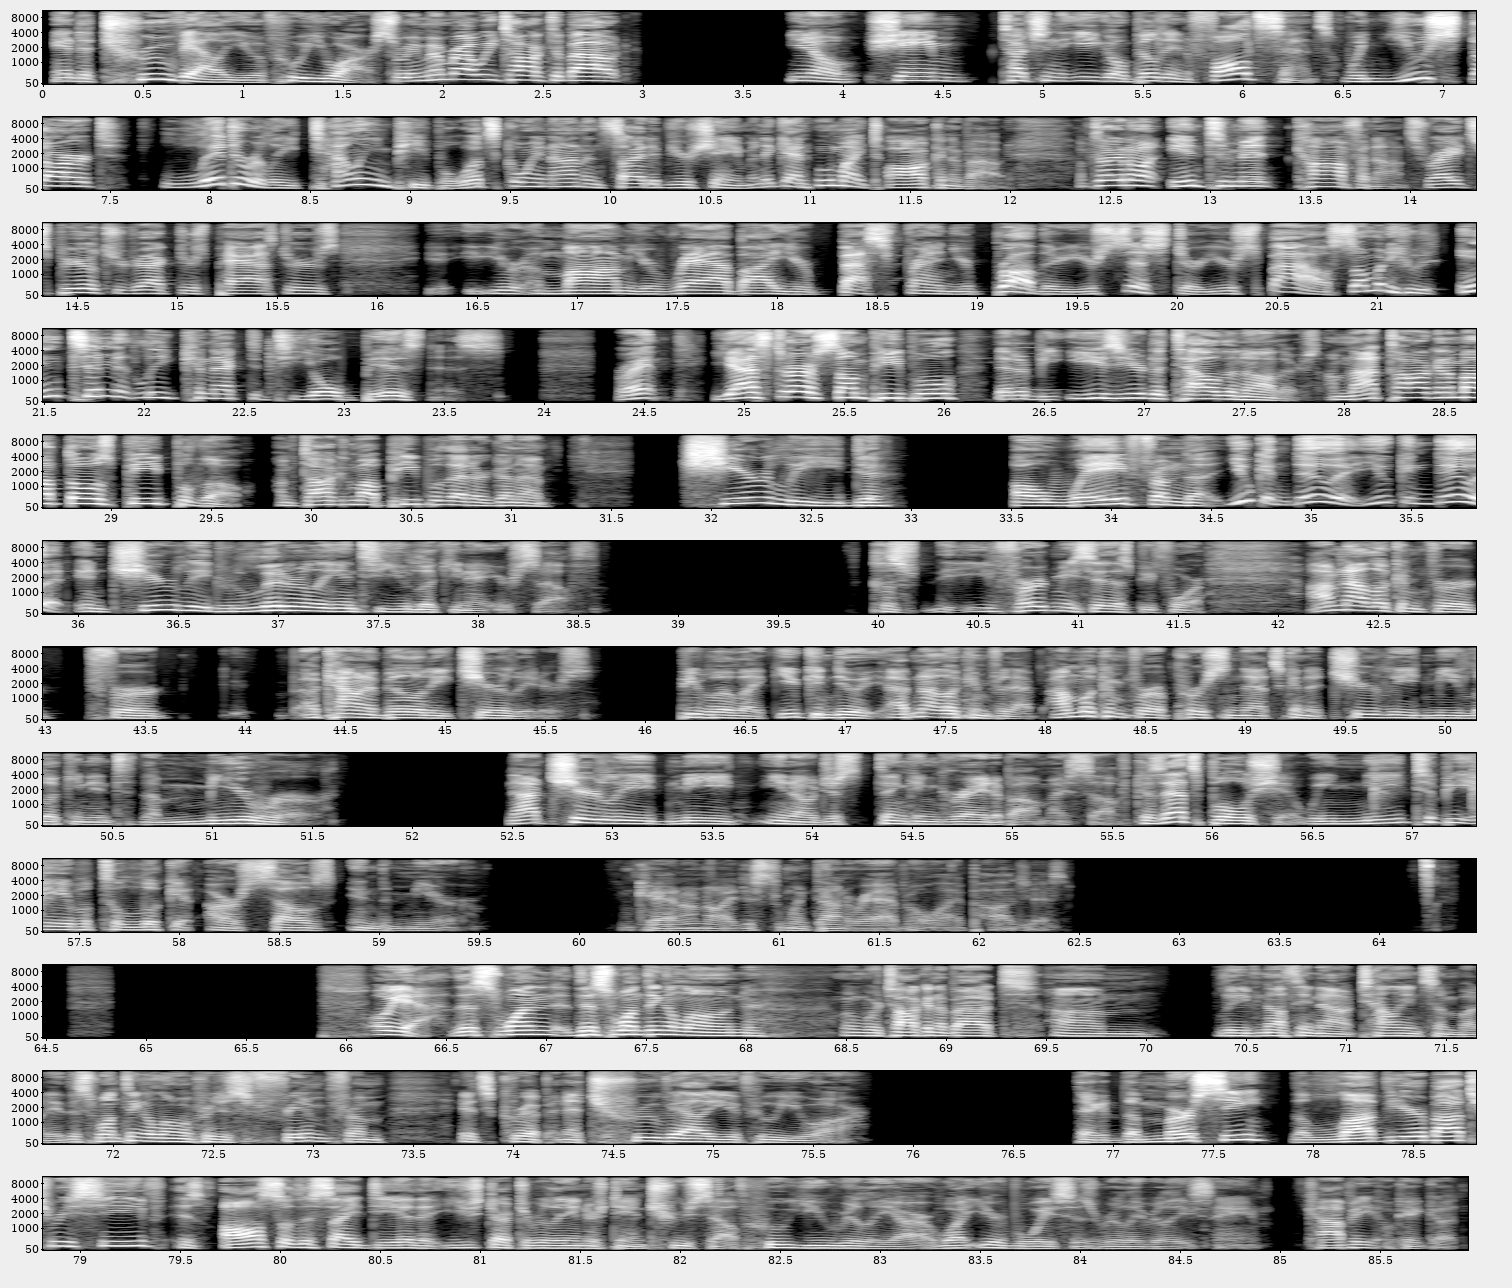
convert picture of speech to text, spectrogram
and a true value of who you are. So remember how we talked about, you know, shame touching the ego, building a false sense. When you start literally telling people what's going on inside of your shame. And again, who am I talking about? I'm talking about intimate confidants, right? Spiritual directors, pastors, your mom, your rabbi, your best friend, your brother, your sister, your spouse, somebody who's intimately connected to your business. Right? Yes, there are some people that it'd be easier to tell than others. I'm not talking about those people though. I'm talking about people that are going to cheerlead away from the you can do it, you can do it, and cheerlead literally into you looking at yourself. Because you've heard me say this before. I'm not looking for for accountability cheerleaders. People are like, you can do it. I'm not looking for that. I'm looking for a person that's going to cheerlead me looking into the mirror, not cheerlead me, you know, just thinking great about myself. Because that's bullshit. We need to be able to look at ourselves in the mirror. Okay, I don't know. I just went down a rabbit hole. I apologize. Oh yeah, this one this one thing alone when we're talking about um, leave nothing out, telling somebody this one thing alone will produce freedom from its grip and a true value of who you are. The, the mercy, the love you're about to receive is also this idea that you start to really understand true self, who you really are, what your voice is really, really saying. Copy? Okay, good.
